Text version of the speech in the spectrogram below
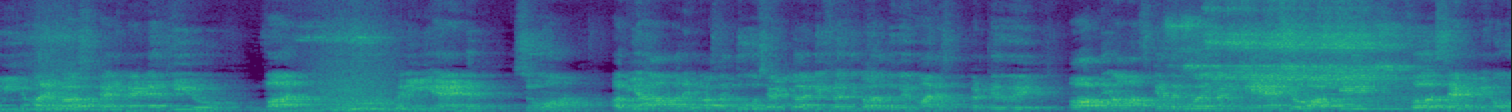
बी हमारे पास एलिमेंट है zero one two three and so on अब यहाँ हमारे पास दो सेट का डिफरेंस निकालते हुए माइनस करते हुए। आपने आंसर के अंदर वो एलिमेंट लिखे हैं जो आपके फ़र्स्ट सेट में हो और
